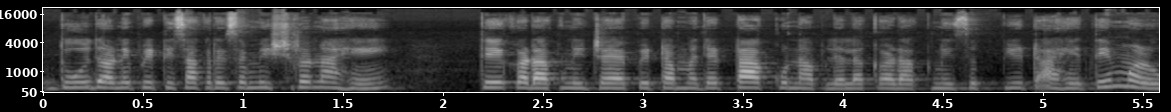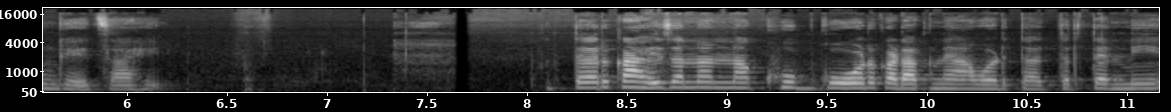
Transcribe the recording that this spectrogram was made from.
दूध आणि पिठी साखरेचं मिश्रण आहे ते कडाकणीच्या या पिठामध्ये टाकून आपल्याला कडाकणीचं पीठ आहे ते मळून घ्यायचं आहे. तर काही जणांना खूप गोड कडाकणे आवडतात तर त्यांनी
